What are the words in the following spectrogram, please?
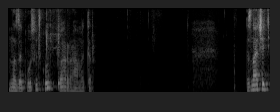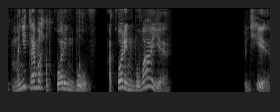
На закусочку параметр. Значить, мені треба, щоб корінь був. А корінь буває тоді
